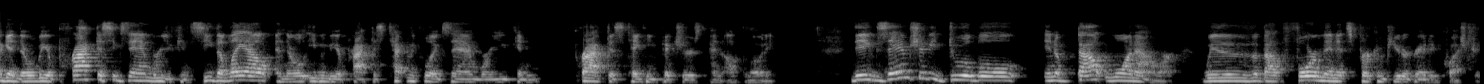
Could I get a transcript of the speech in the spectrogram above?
Again, there will be a practice exam where you can see the layout, and there will even be a practice technical exam where you can practice taking pictures and uploading. The exam should be doable in about one hour with about four minutes per computer graded question.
